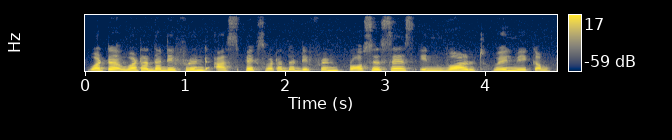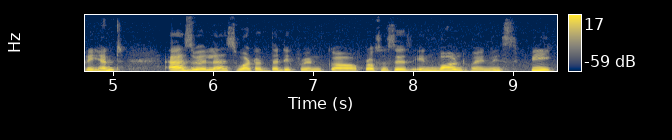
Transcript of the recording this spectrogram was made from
what are, what are the different aspects, what are the different processes involved when we comprehend as well as what are the different uh, processes involved when we speak.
